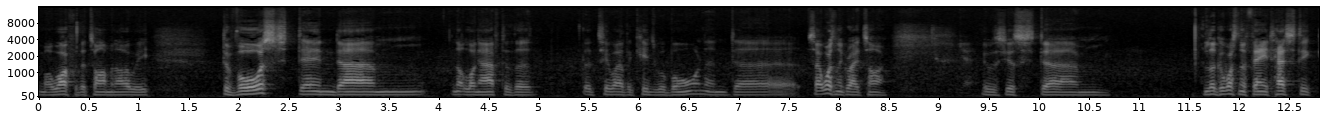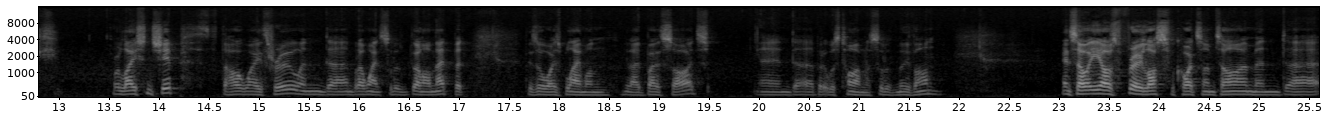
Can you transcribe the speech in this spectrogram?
my wife at the time and I we divorced, and um, not long after the the two other kids were born, and uh, so it wasn't a great time. Yeah. It was just um, look, it wasn't a fantastic relationship the whole way through, and uh, but I won't sort of dwell on that, but. There's always blame on you know both sides and uh, but it was time to sort of move on. And so yeah, I was very lost for quite some time, and uh,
